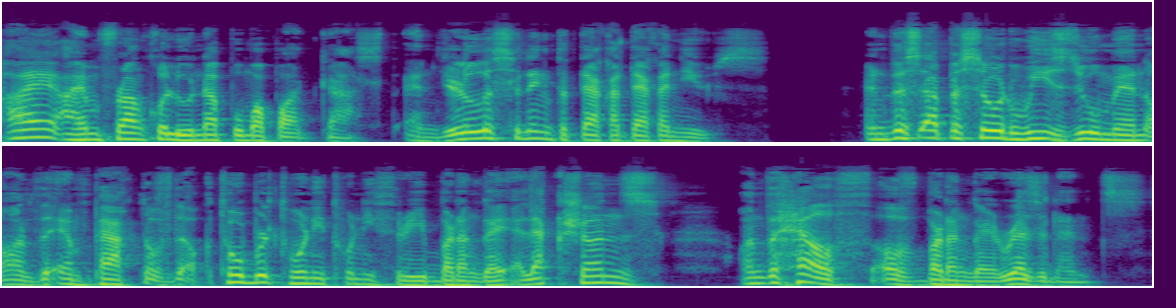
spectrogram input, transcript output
Hi, I'm Franco Luna, Puma Podcast, and you're listening to Teka Teka News. In this episode, we zoom in on the impact of the October 2023 barangay elections on the health of barangay residents.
